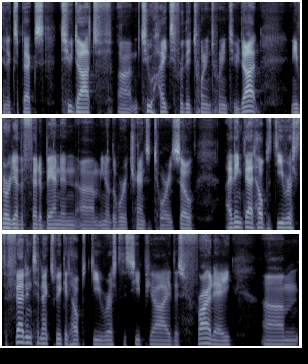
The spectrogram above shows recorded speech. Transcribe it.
It expects two dots, um, two hikes for the 2022 dot. And you've already had the Fed abandon, um, you know, the word transitory. So I think that helps de-risk the Fed into next week. It helps de-risk the CPI this Friday. Um,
